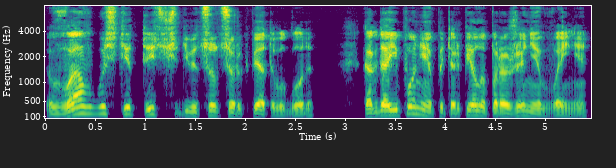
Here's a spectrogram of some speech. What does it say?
В августе 1945 года когда Япония потерпела поражение в войне,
